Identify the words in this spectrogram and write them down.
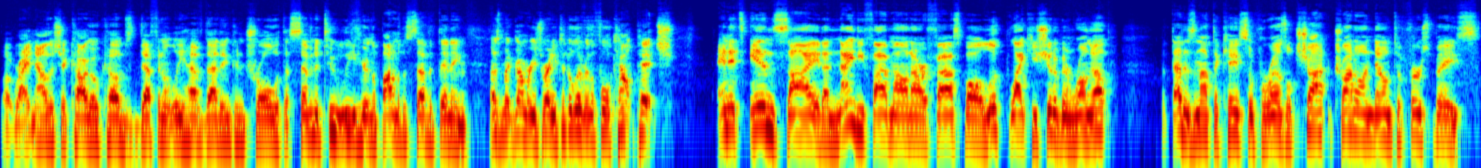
But right now, the Chicago Cubs definitely have that in control with a 7 2 lead here in the bottom of the seventh inning as Montgomery's ready to deliver the full count pitch and it's inside. A 95 mile an hour fastball looked like he should have been rung up, but that is not the case. So Perez will trot, trot on down to first base.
